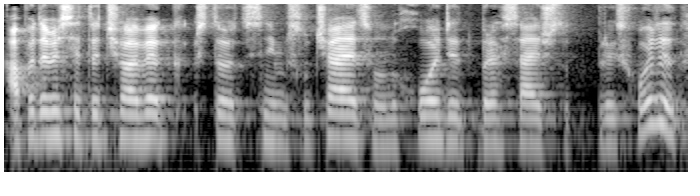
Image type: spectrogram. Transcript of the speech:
а потом, если этот человек, что-то с ним случается, он уходит, бросает, что-то происходит,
